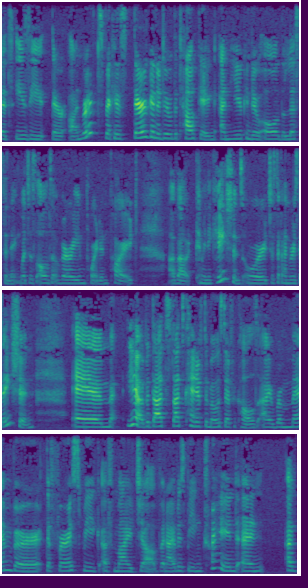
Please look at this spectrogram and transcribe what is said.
it's easy there onwards because they're going to do the talking and you can do all the listening, which is also a very important part about communications or just a conversation. Um, yeah, but that's that's kind of the most difficult. I remember the first week of my job when I was being trained, and a,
